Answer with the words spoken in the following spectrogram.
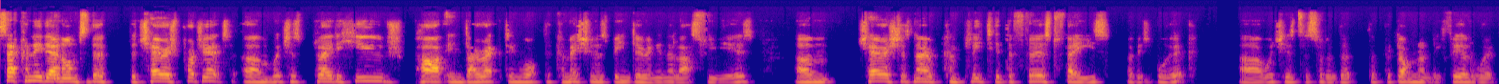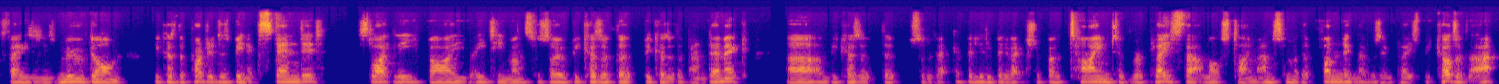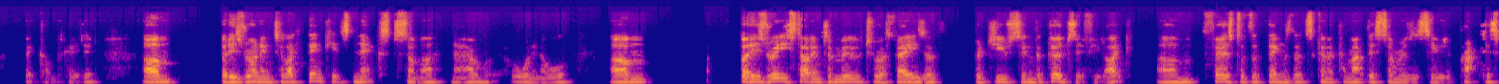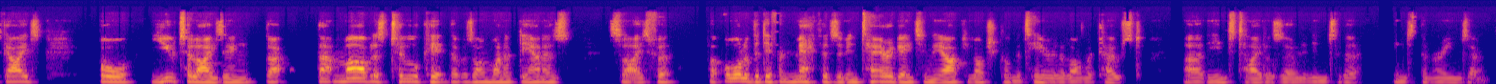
Secondly, then on to the, the Cherish project, um, which has played a huge part in directing what the Commission has been doing in the last few years. Um, Cherish has now completed the first phase of its work, uh, which is the sort of the, the predominantly fieldwork phase and has moved on because the project has been extended slightly by 18 months or so because of the because of the pandemic uh, and because of the sort of a, a, little bit of extra both time to replace that lost time and some of the funding that was in place because of that, a bit complicated, um, but is running till I think it's next summer now, all in all, um, but is really starting to move to a phase of producing the goods, if you like. Um, first of the things that's going to come out this summer is a series of practice guides for utilizing that that marvelous toolkit that was on one of Deanna's slides for, for all of the different methods of interrogating the archaeological material along the coast, uh, the intertidal zone and into the into the marine zone.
